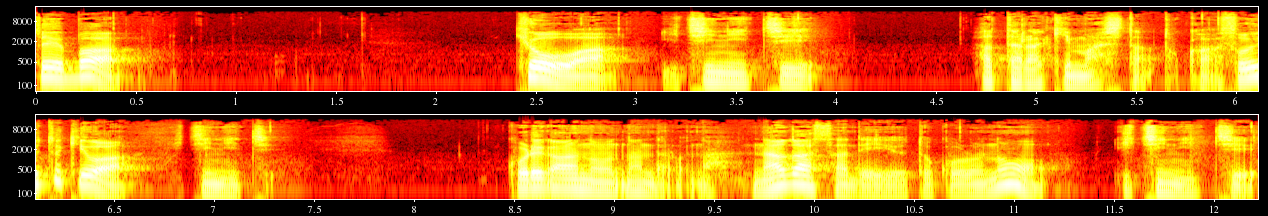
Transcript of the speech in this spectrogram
例えば、今日は1日働きましたとか、そういう時は1日。これがあの、なんだろうな、長さでいうところの1日。っ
